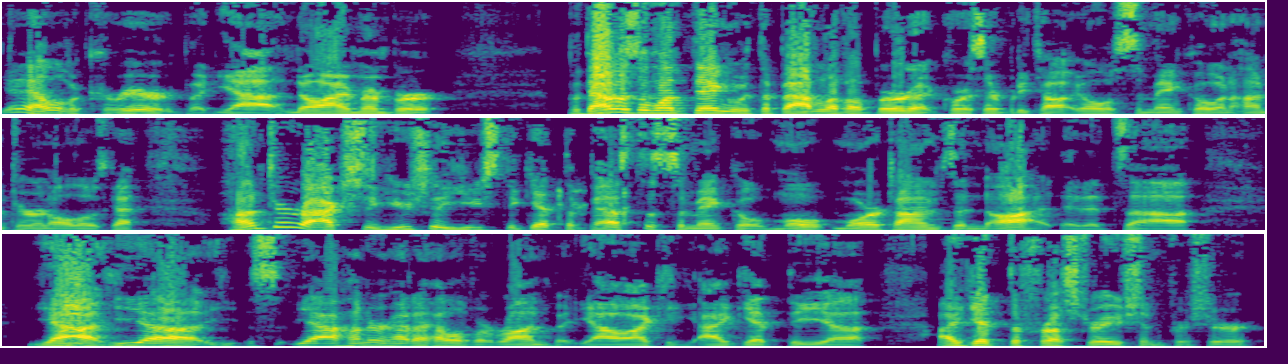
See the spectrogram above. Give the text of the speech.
he had a hell of a career. But yeah, no, I remember. But that was the one thing with the Battle of Alberta. Of course, everybody talked, oh, Semenko and Hunter and all those guys. Hunter actually usually used to get the best of Semenko more, more times than not, and it's uh yeah, he, uh, he, yeah, Hunter had a hell of a run, but yeah, I could, I get the, uh, I get the frustration for sure.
